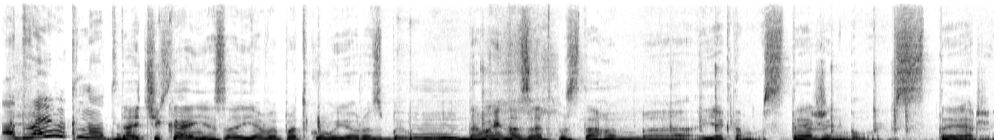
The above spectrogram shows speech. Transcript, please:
А давай вікно тут. Да чекай, я, я випадково його розбив. Давай назад поставимо, е, як там, стержень було? Стержень.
